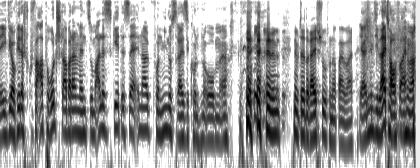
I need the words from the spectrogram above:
Der irgendwie auf jeder Stufe abrutscht, aber dann, wenn es um alles geht, ist er innerhalb von minus drei Sekunden oben. Ja, nimmt, nimmt er drei Stufen auf einmal. ja nimm die Leiter auf einmal.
